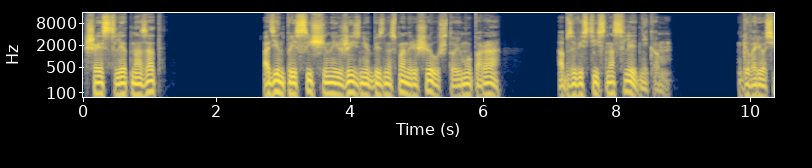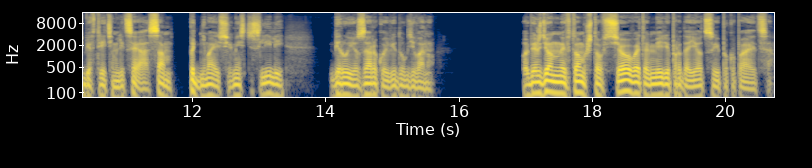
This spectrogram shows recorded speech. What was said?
Шесть лет назад один присыщенный жизнью бизнесмен решил, что ему пора обзавестись наследником. Говорю о себе в третьем лице, а сам поднимаюсь вместе с Лилией Беру ее за руку и веду к дивану. Убежденный в том, что все в этом мире продается и покупается.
